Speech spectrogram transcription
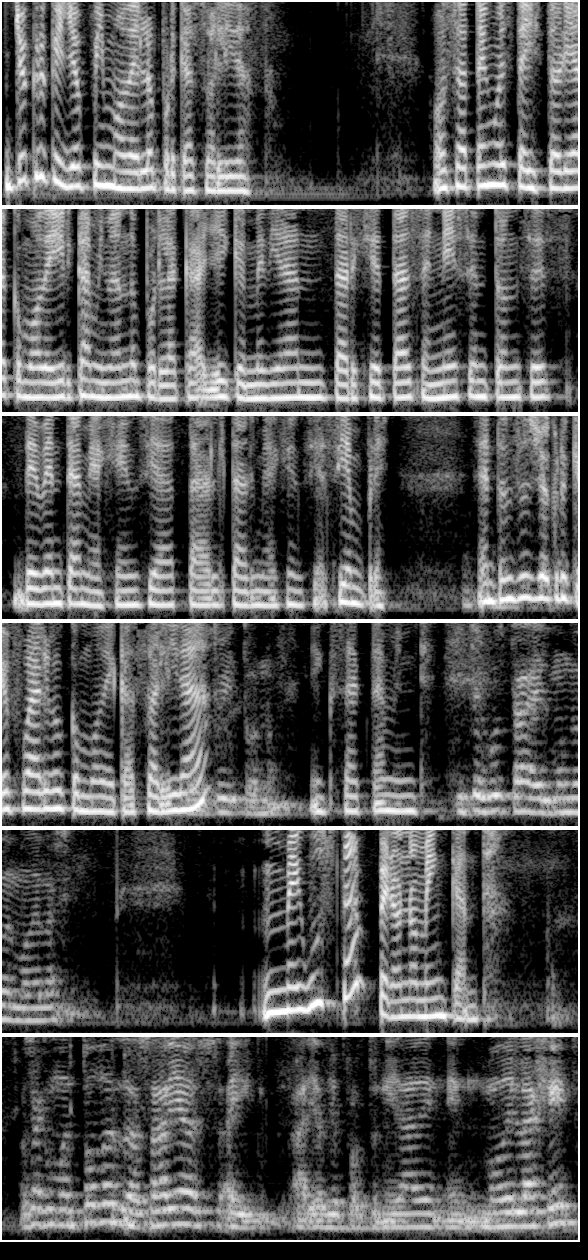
yo creo que yo fui modelo por casualidad. O sea, tengo esta historia como de ir caminando por la calle y que me dieran tarjetas en ese entonces de vente a mi agencia, tal, tal, mi agencia, siempre. Entonces yo creo que fue algo como de casualidad. ¿no? Exactamente. ¿Y te gusta el mundo del modelaje? Me gusta, pero no me encanta. O sea, como en todas las áreas hay áreas de oportunidad en, modelaje,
